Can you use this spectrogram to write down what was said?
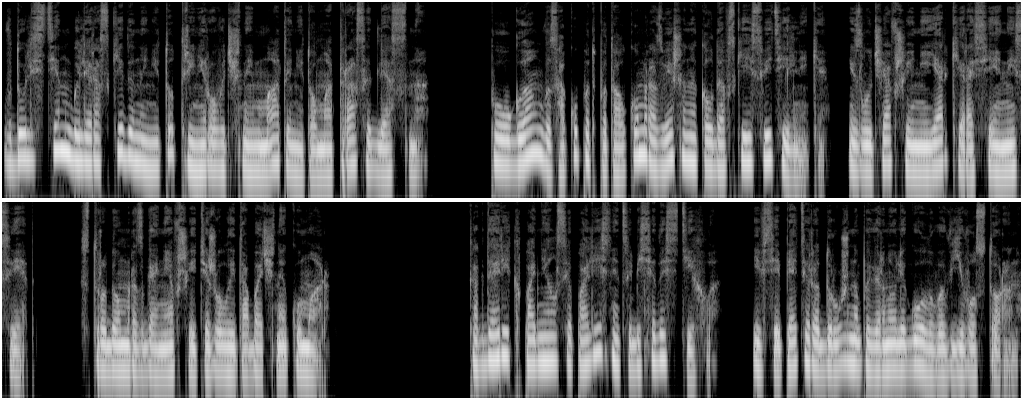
Вдоль стен были раскиданы не то тренировочные маты, не то матрасы для сна. По углам высоко под потолком развешаны колдовские светильники, излучавшие неяркий рассеянный свет, с трудом разгонявшие тяжелый табачный кумар. Когда Рик поднялся по лестнице, беседа стихла, и все пятеро дружно повернули головы в его сторону.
